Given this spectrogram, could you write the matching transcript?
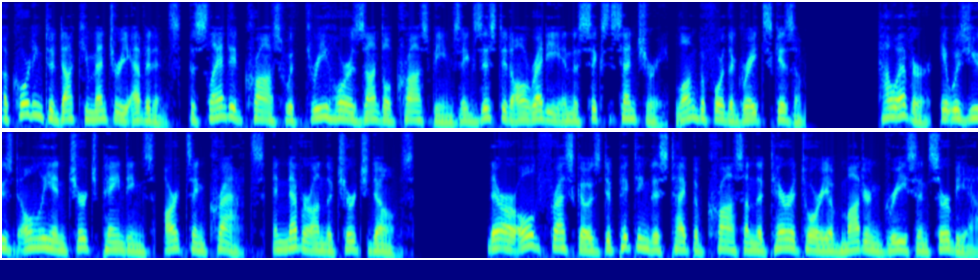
According to documentary evidence, the slanted cross with three horizontal crossbeams existed already in the 6th century, long before the Great Schism. However, it was used only in church paintings, arts and crafts, and never on the church domes. There are old frescoes depicting this type of cross on the territory of modern Greece and Serbia.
